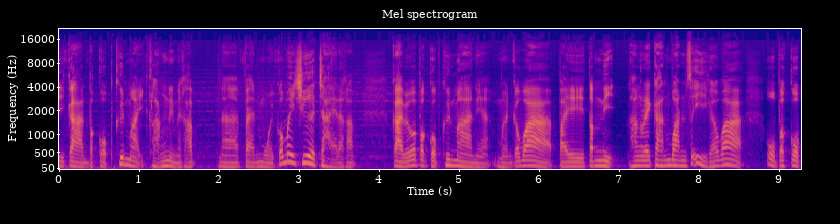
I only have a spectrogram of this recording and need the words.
มีการประกบขึ้นมาอีกครั้งหนึ่งนะครับนะแฟนมวยก็ไม่เชื่อใจแล้วครับกลายเป็นว่าประกบขึ้นมาเนี่ยเหมือนกับว่าไปตำหนิทางรายการวันซะอีกครับว่าโอ้ประกบ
